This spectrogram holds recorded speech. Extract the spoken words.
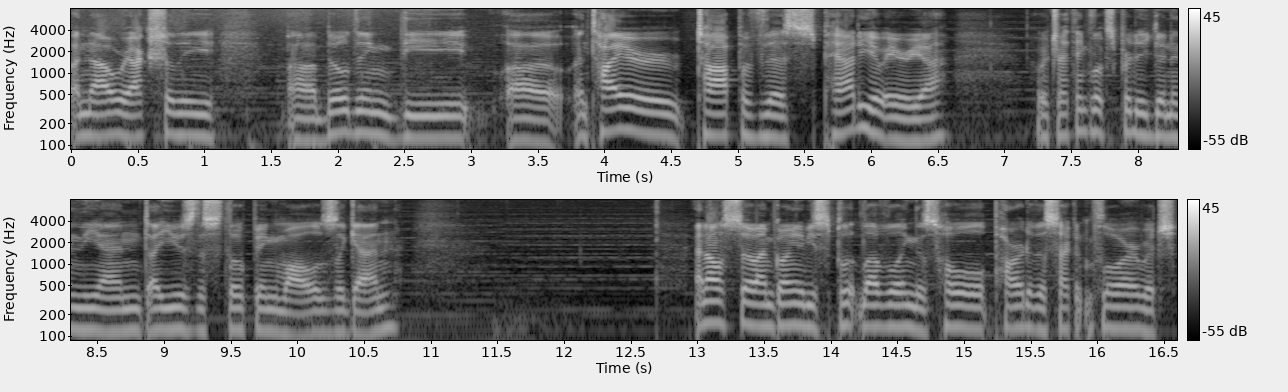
And now we're actually uh, building the uh, entire top of this patio area, which I think looks pretty good in the end. I use the sloping walls again. And also, I'm going to be split leveling this whole part of the second floor, which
